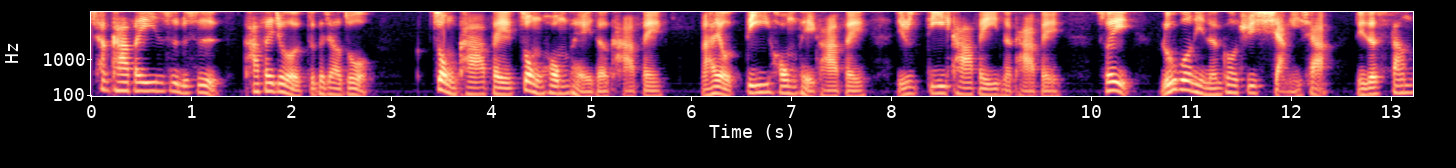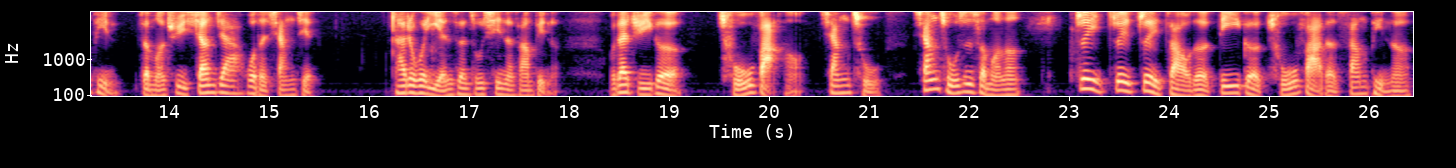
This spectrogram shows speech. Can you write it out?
像咖啡因是不是？咖啡就有这个叫做。重咖啡、重烘焙的咖啡，那还有低烘焙咖啡，也就是低咖啡因的咖啡。所以，如果你能够去想一下你的商品怎么去相加或者相减，它就会延伸出新的商品了。我再举一个除法哦，相除。相除是什么呢？最最最早的第一个除法的商品呢，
